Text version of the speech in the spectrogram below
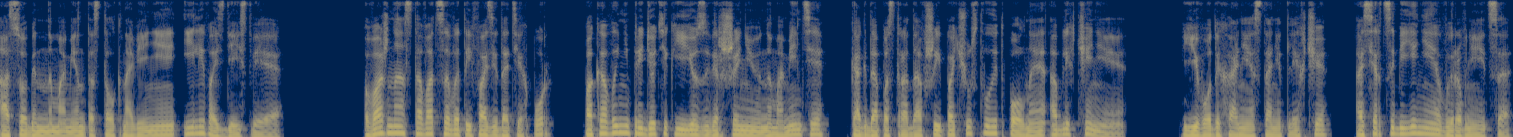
особенно момента столкновения или воздействия. Важно оставаться в этой фазе до тех пор, пока вы не придете к ее завершению на моменте, когда пострадавший почувствует полное облегчение. Его дыхание станет легче, а сердцебиение выровняется.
